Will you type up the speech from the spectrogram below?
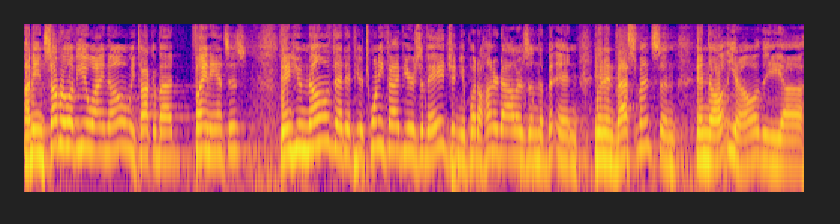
I mean, several of you I know, we talk about finances, and you know that if you're 25 years of age and you put $100 in the in, in investments and and the you know the uh,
